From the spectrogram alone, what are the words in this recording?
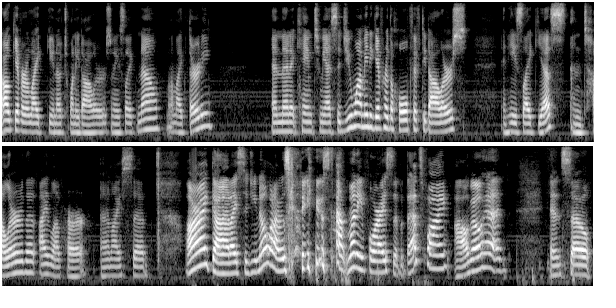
i'll give her like you know $20 and he's like no. And i'm like 30 and then it came to me. I said you want me to give her the whole $50 and he's like yes and tell her that i love her. And i said all right god. I said you know what i was going to use that money for? I said but that's fine. I'll go ahead and so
